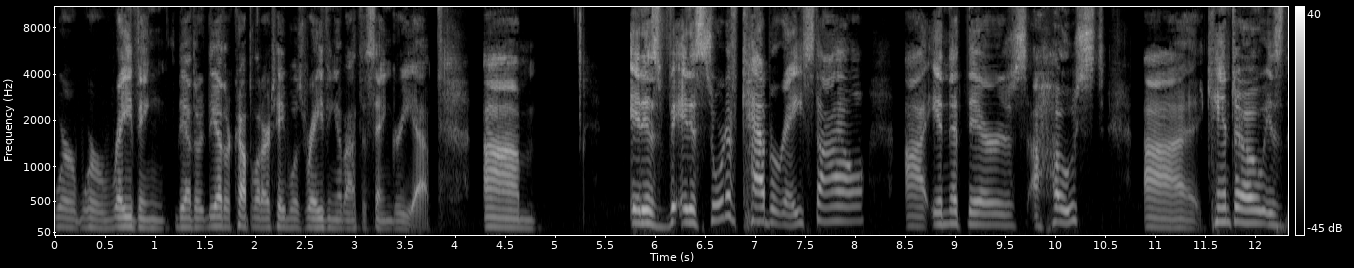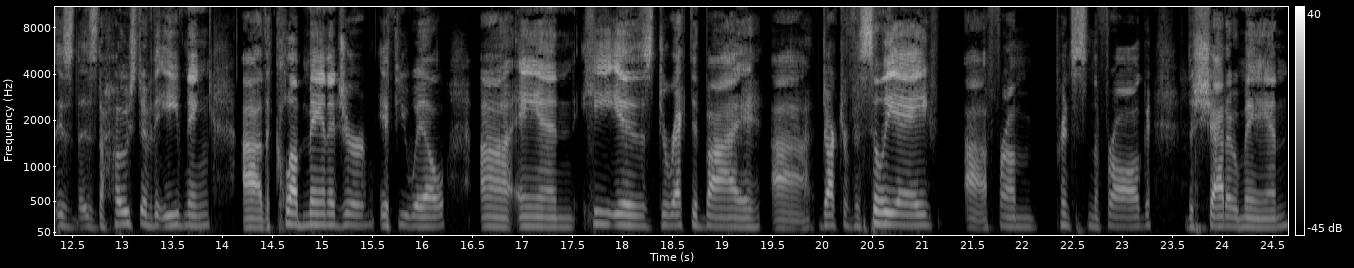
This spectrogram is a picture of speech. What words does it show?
were were raving. The other the other couple at our table was raving about the sangria. Um, it is it is sort of cabaret style uh, in that there's a host. Uh, Kanto is, is is the host of the evening, uh, the club manager, if you will, uh, and he is directed by uh, Dr. Facilier uh, from Princess and the Frog, the Shadow Man,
